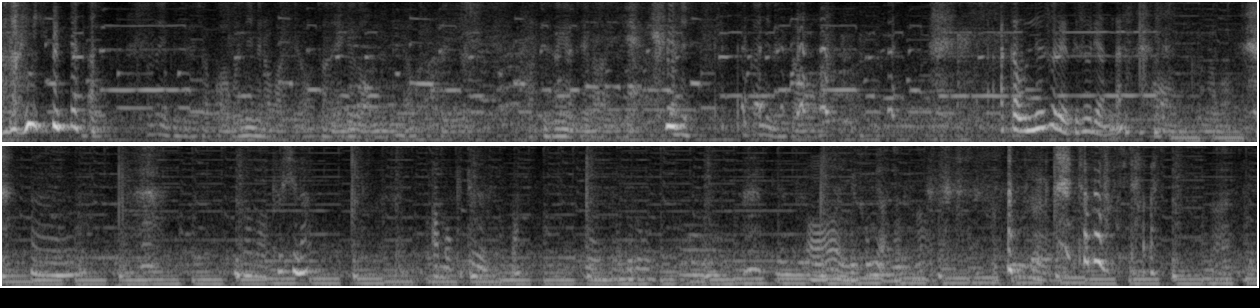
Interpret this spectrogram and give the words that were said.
아버님. 그래서 선생님 그 집에 자꾸 아버님이라고 하세요 저는 애교가 없는데요 그랬더니 아 죄송해요 제가 이게 습관이, 습관이 돼서 아까 웃는 소리가 그 소리였나? 어 그런가 봐 음... 이거 봐 표시나? 아 뭐 붙여졌어? 어, 그냥 누르고 있어. 아 이게 솜이 아니구나 줄 알고 쳐다보지도 않았어. 아, 참.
